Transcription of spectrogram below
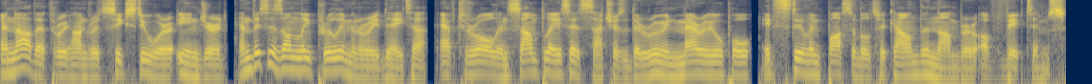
another 360 were injured, and this is only preliminary data. After all, in some places, such as the ruined Mariupol, it's still impossible to count the number of victims.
